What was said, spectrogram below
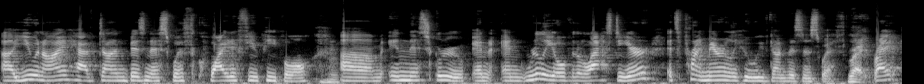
uh, you and I have done business with quite a few people Mm-hmm. um, in this group, and and really over the last year, it's primarily who we've done business with. Right. Right.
